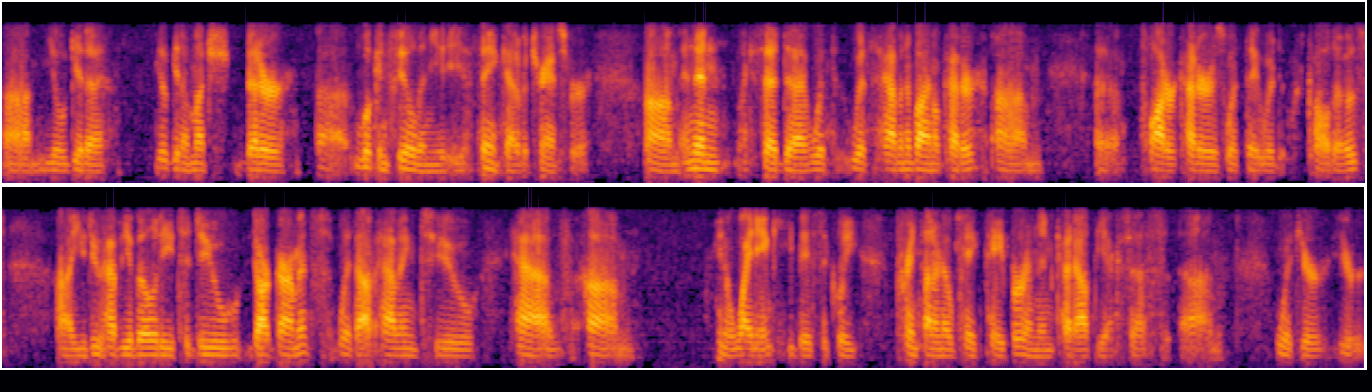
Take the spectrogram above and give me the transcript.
um, you'll get a you'll get a much better uh, look and feel than you, you think out of a transfer. Um, and then, like I said, uh, with with having a vinyl cutter, um, a plotter cutter is what they would, would call those. Uh, you do have the ability to do dark garments without having to have um, you know white ink. You basically print on an opaque paper and then cut out the excess um, with your your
